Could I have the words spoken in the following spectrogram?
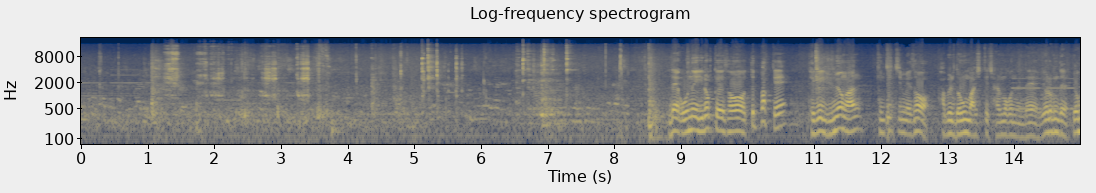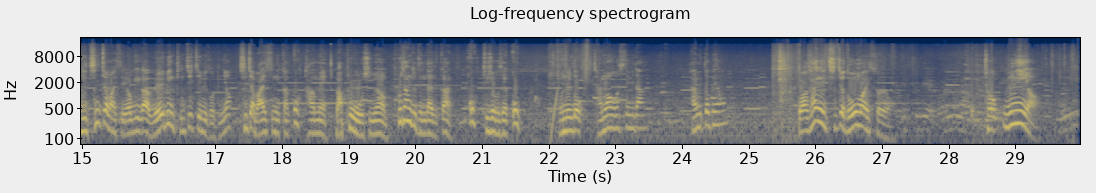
네, 오늘 이렇게 해서 뜻밖의 되게 유명한 김치찜에서 밥을 너무 맛있게 잘 먹었는데 여러분들 여기 진짜 맛있어요. 여기가 웰빙 김치찜이거든요. 진짜 맛있으니까 꼭 다음에 맛보고 오시면 포장도 된다니까 꼭 드셔보세요. 꼭 오늘도 잘 먹었습니다. 다음에 또 봬요. 와 사장님 진짜 너무 맛있어요. 저 웅이요.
